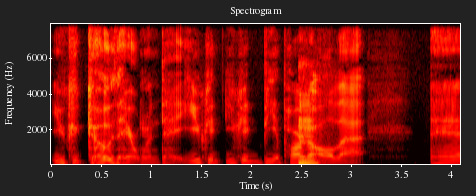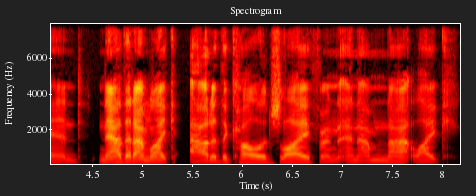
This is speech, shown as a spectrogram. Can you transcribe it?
you could go there one day. You could you could be a part of hmm. all that. And now that I'm like out of the college life and and I'm not like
